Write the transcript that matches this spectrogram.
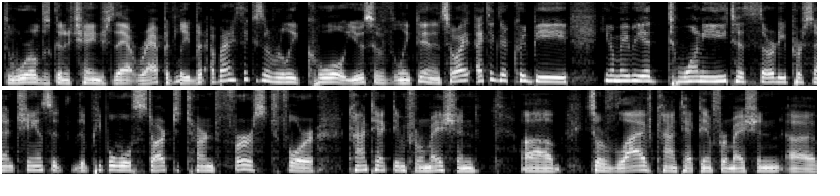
the world is going to change that rapidly, but but I think it's a really cool use of LinkedIn, and so I, I think there could be you know maybe a twenty to thirty percent chance that, that people will start to turn first for contact information, uh, sort of live contact information, uh,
